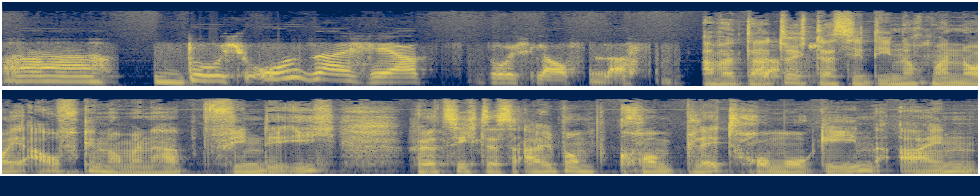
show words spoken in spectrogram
äh, durch unser Herz durchlaufen lassen. Aber dadurch, dass ihr die nochmal neu aufgenommen habt, finde ich, hört sich das Album komplett homogen ein,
